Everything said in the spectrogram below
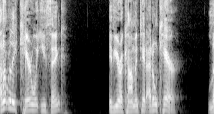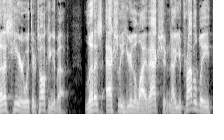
I don't really care what you think. If you're a commentator, I don't care. Let us hear what they're talking about. Let us actually hear the live action. Now, you probably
